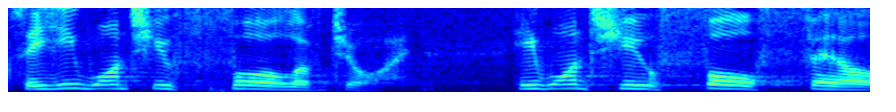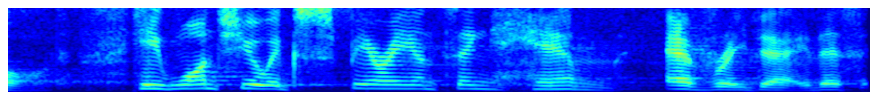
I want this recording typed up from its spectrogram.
See, he wants you full of joy, he wants you fulfilled, he wants you experiencing him every day, this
